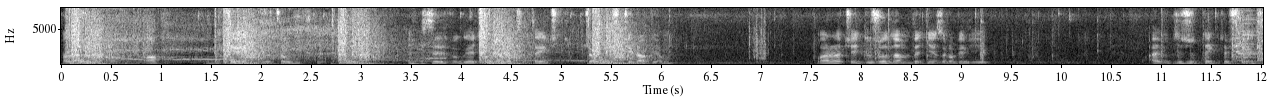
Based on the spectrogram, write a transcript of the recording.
Koleżanko. O, gdzie jest dużo czołgistów? To jest w ogóle ciekawe, co tutaj czołgiści robią. Bo raczej dużo nam by nie zrobili. Ale widzę, że tutaj ktoś jest.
